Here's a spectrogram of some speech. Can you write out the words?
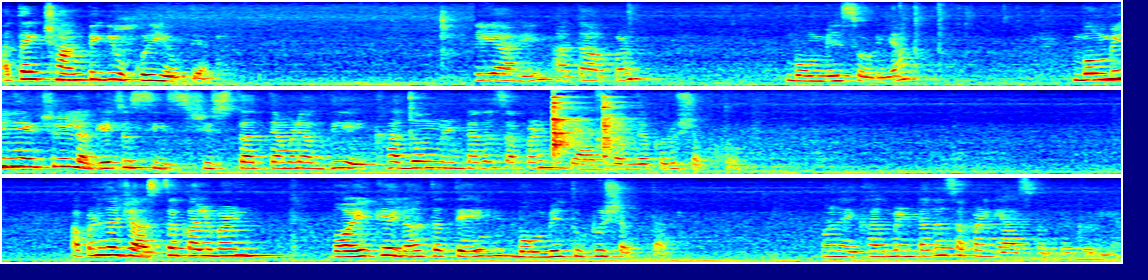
आता एक छानपैकी उकळी येऊ द्या. हे आहे. आता आपण बोंबील सोडूया. बोंबील हे ॲक्च्युली लगेचच शिज शिजतात. त्यामुळे अगदी एखाद दोन मिनटातच आपण गॅस बंद करू शकतो. आपण जर जास्त कलबण बॉईल केलं तर ते बोंबील तुटू शकतात. म्हणून एखाद मिनिटातच आपण गॅस बंद करूया.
